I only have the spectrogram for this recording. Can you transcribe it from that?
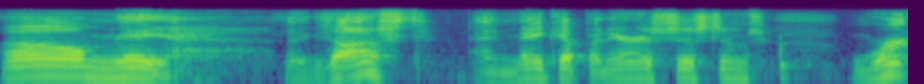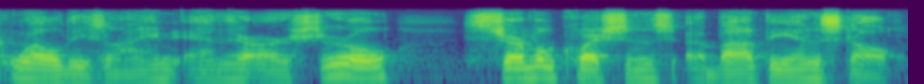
Oh me, the exhaust and makeup and air systems weren't well designed and there are still several questions about the install.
